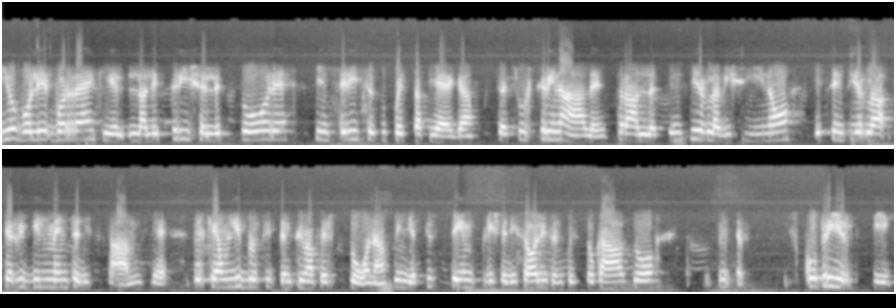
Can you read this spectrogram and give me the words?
io vole- vorrei che la lettrice e il lettore si inserisse su questa piega, cioè sul crinale tra il sentirla vicino e sentirla terribilmente distante, perché è un libro scritto in prima persona, quindi è più semplice di solito in questo caso eh, scoprirsi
